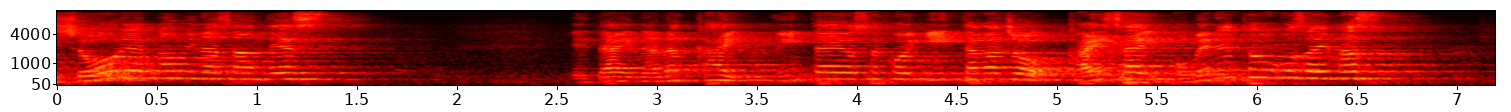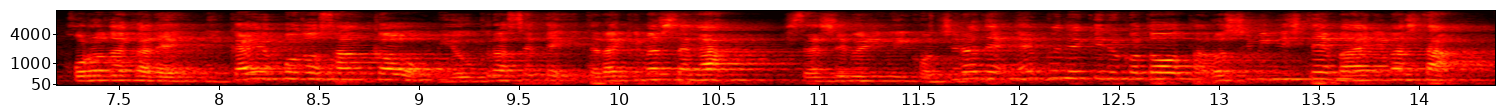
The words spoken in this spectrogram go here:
美少年の皆さんです。第7回ウィンターよさこい in 多賀城開催おめでとうございます。コロナ禍で2回ほど参加を見送らせていただきましたが久しぶりにこちらで演舞できることを楽しみにしてまいりました。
